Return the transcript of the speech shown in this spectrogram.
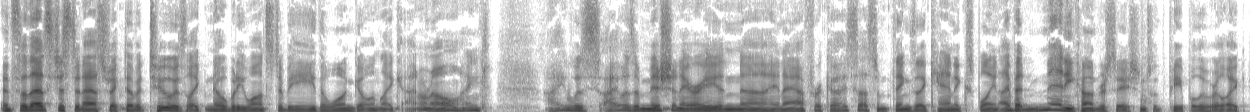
And so that's just an aspect of it too. Is like nobody wants to be the one going like I don't know. I, I was I was a missionary in uh, in Africa. I saw some things I can't explain. I've had many conversations with people who were like,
